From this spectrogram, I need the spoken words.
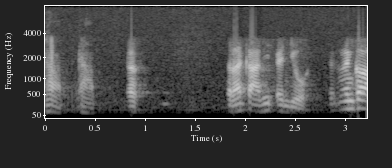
ครับครับสถานการณ์ที่เป็นอยู่ดังนั้นก็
